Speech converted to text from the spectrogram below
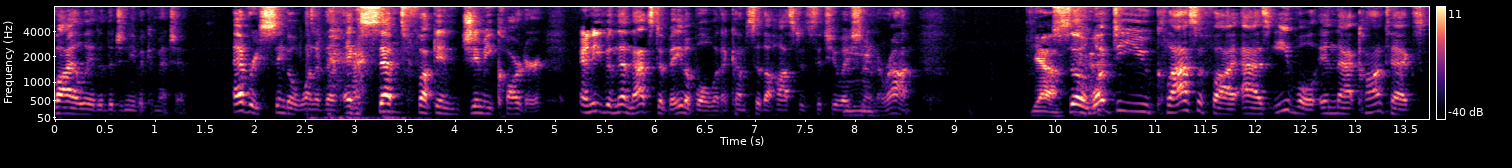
violated the Geneva Convention. Every single one of them, except fucking Jimmy Carter, and even then, that's debatable when it comes to the hostage situation in mm-hmm. Iran. yeah. So, what do you classify as evil in that context,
